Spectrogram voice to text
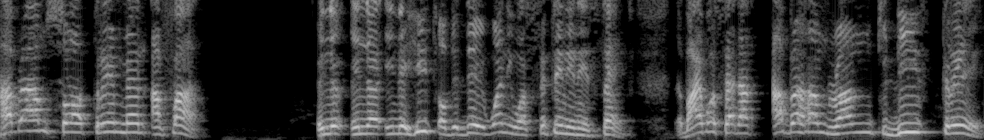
Abraham saw three men afar in the in the in the heat of the day when he was sitting in his tent. The Bible said that Abraham ran to these three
